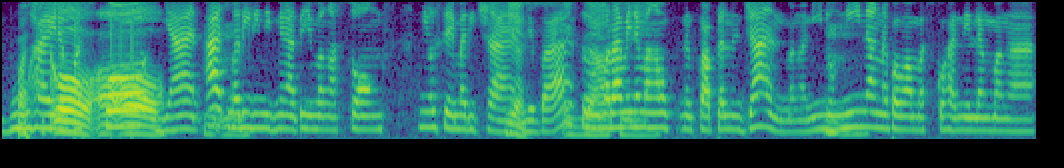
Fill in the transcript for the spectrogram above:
buhay Pasko, ng Pasko. oo. Yan. At maririnig na natin yung mga songs ni Jose Marichan, Yes, di ba? So, exactly. marami na mga nagpaplano dyan. Mga ninong-ninang na pamamaskuhan nilang mga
